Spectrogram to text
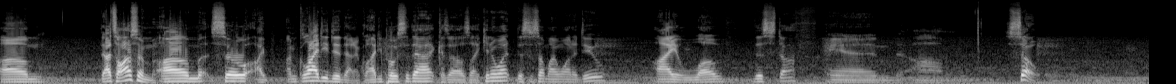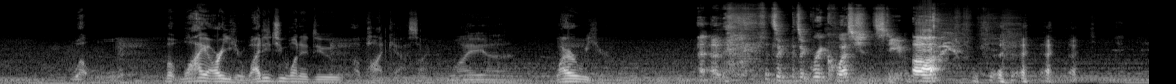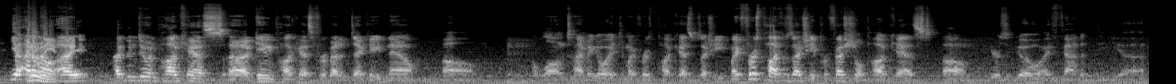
Um, that's awesome. Um, so I, I'm glad you did that. I'm glad you posted that because I was like, you know what, this is something I want to do. I love this stuff, and um, so, well, but why are you here? Why did you want to do a podcast, Simon? Why, uh, why are we here? Uh, it's, a, it's a great question, Steve. Uh, yeah, I don't know. I, I've been doing podcasts, uh, gaming podcasts, for about a decade now. Um, long time ago, I did my first podcast. was actually My first podcast was actually a professional podcast. Um, years ago, I founded the uh,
